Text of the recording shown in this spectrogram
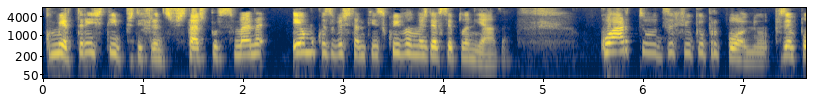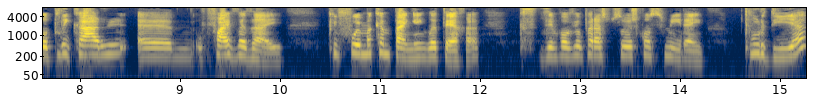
Comer três tipos diferentes de vegetais por semana é uma coisa bastante execuível, mas deve ser planeada. Quarto desafio que eu proponho, por exemplo, aplicar uh, o Five a Day, que foi uma campanha em Inglaterra que se desenvolveu para as pessoas consumirem por dia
